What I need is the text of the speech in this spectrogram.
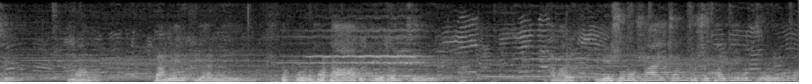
সেই আমার প্রাণের ক্রিয়া নেই। তখন হঠাৎ গিয়ে বলছে, আমার মেসমশাই চন্দ্রশেখর গিয়ে বলছে, ওরে বাবা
